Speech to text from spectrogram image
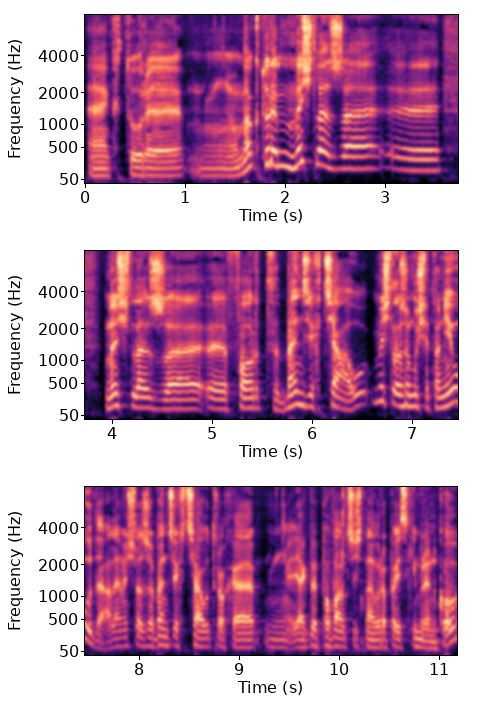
e, który, mm, no, którym myślę, że e, myślę, że Ford będzie chciał, myślę, że mu się to nie uda, ale myślę, że będzie chciał trochę mm, jakby powalczyć na europejskim rynku.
